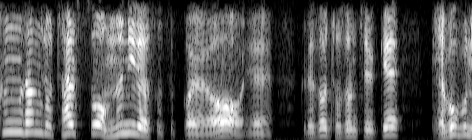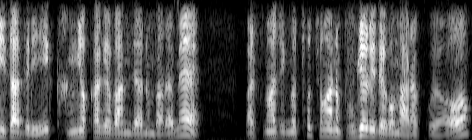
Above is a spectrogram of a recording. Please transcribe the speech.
상상조차 할 수 없는 일이었을 거예요. 예. 그래서 조선체육회 대부분 이사들이 강력하게 반대하는 바람에 말씀하신 것 초청하는 부결이 되고 말았고요.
